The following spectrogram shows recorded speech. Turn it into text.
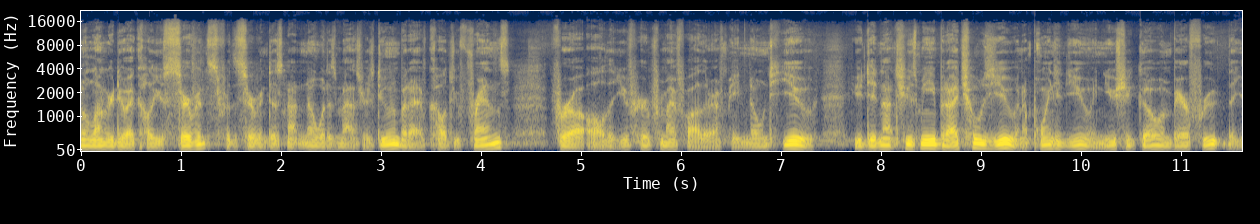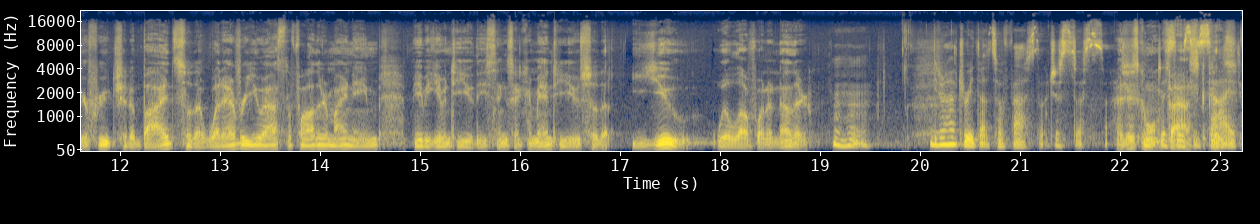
no longer do I call you servants, for the servant does not know what his master is doing, but I have called you friends. For all that you've heard from my Father, I've made known to you. You did not choose me, but I chose you and appointed you, and you should go and bear fruit, that your fruit should abide, so that whatever you ask the Father in my name may be given to you. These things I command to you, so that you will love one another. You don't have to read that so fast though. Just us. I was just going Just as fast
